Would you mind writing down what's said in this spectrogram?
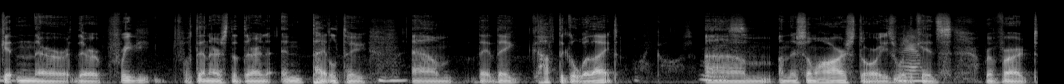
getting their their free dinners that they're entitled to um, they, they have to go without my god. um, and there's some horror stories where Yeah. the kids revert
